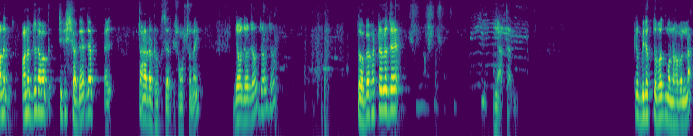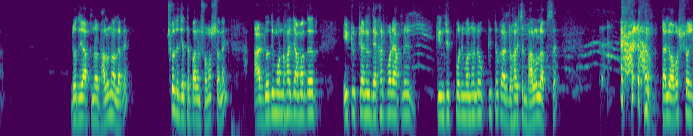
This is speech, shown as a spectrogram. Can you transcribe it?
অনেক অনেকজন আমাকে চিকিৎসা দেয়। যা চারাটা ঢুকছে আর কি সমস্যা নাই। যাও যাও যাও যাও যাও। তো ব্যাপারটা হলো যে না, কেউ বিরক্ত বোধ মনে হবেন না। যদি আপনার ভালো না লাগে চলে যেতে পারেন সমস্যা নেই। আর যদি মনে হয় যে আমাদের ইউটিউব চ্যানেল দেখার পরে আপনি কিঞ্চিত পরিমাণ হলেও কৃতকার্য হয়েছেন ভালো লাগছে। তাহলে অবশ্যই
